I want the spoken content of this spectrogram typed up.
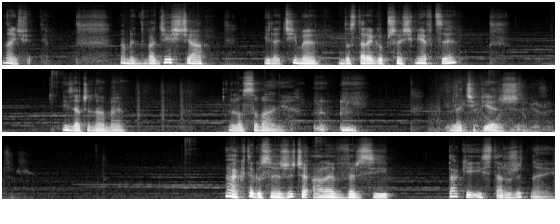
No i świetnie. Mamy 20 i lecimy do starego prześmiewcy i zaczynamy losowanie. Leci pierwszy. Tak, tego sobie życzę, ale w wersji takiej i starożytnej.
